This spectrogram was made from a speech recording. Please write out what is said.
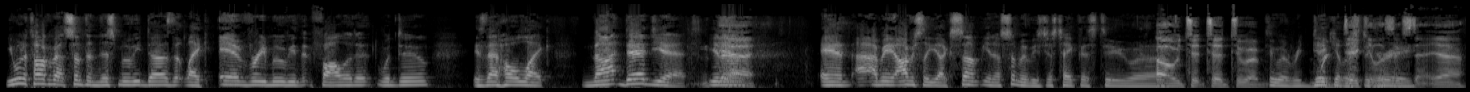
you want to talk about something this movie does that like every movie that followed it would do is that whole like not dead yet, you know. Yeah. And I mean, obviously, like some you know some movies just take this to uh, Oh, to to to a to a ridiculous, ridiculous degree. extent. Yeah.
